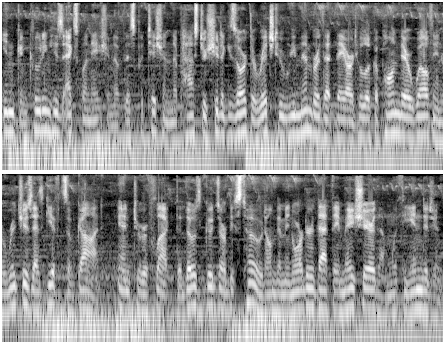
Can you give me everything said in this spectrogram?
In concluding his explanation of this petition the pastor should exhort the rich to remember that they are to look upon their wealth and riches as gifts of God, and to reflect that those goods are bestowed on them in order that they may share them with the indigent.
